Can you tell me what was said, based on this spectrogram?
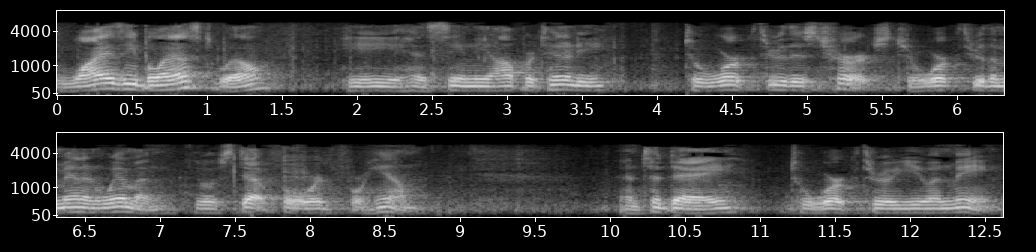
Why is he blessed? Well, he has seen the opportunity to work through this church, to work through the men and women who have stepped forward for him. And today, to work through you and me.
